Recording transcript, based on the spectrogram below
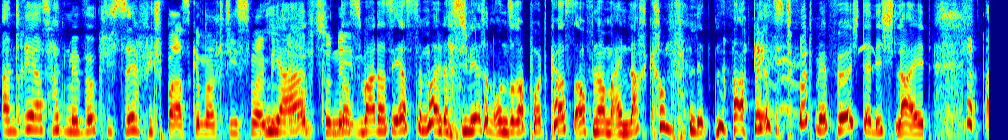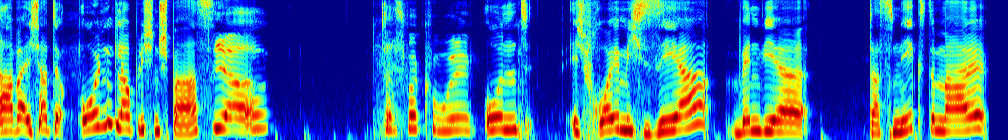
Andreas hat mir wirklich sehr viel Spaß gemacht, diesmal mit dir ja, aufzunehmen. das war das erste Mal, dass ich während unserer Podcastaufnahme einen Lachkrampf erlitten habe. Es tut mir fürchterlich leid. Aber ich hatte unglaublichen Spaß. ja. Das war cool. Und ich freue mich sehr, wenn wir das nächste Mal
